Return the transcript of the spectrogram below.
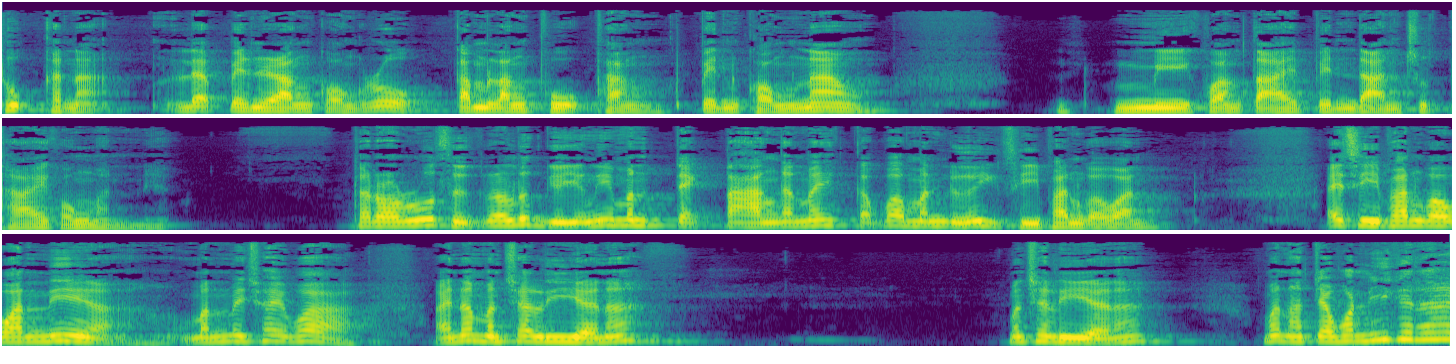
ทุกขณะ และเป็นรังของโรคกำลังผุพังเป็นของเน่า มีความตายเป็นด่านสุดท้ายของมันเนี่ย ถ้าเรารู้สึกเราลึกอยู่อย่างนี้มันแตกต่างกันไหมกับว่ามันเหลืออีกสี่พันกว่าวัน ไอ้สี่พันกว่าวันนี่มันไม่ใช่ว่า ไอ้นั้นมันเฉลี่ยนะ มันเฉลี่ยนะ มันอาจจะวันนี้ก็ได้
